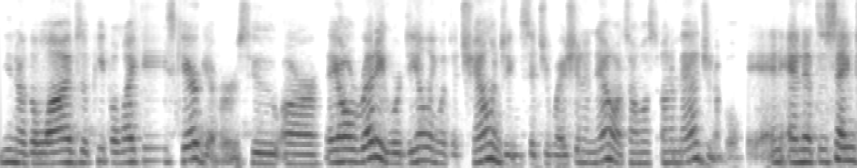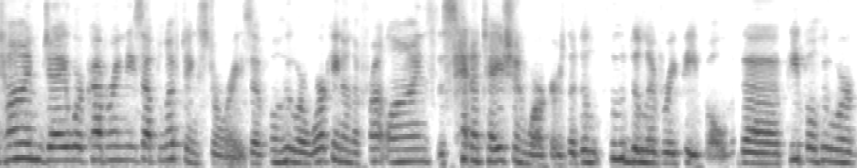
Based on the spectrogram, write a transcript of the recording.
you know the lives of people like these caregivers who are they already were dealing with a challenging situation and now it's almost unimaginable. And and at the same time jay we're covering these uplifting stories of people who are working on the front lines the sanitation workers the de- food delivery people the people who are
